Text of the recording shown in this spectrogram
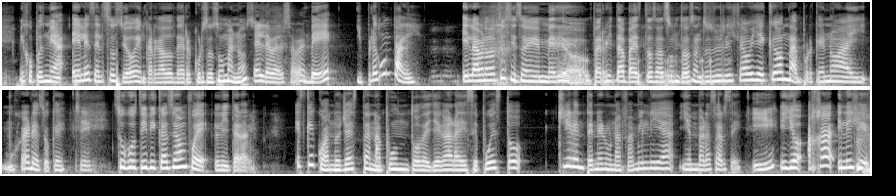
Me dijo, pues mira, él es el socio encargado de recursos humanos. Él debe de saber. Ve y pregúntale. Y la verdad yo sí soy medio perrita para estos asuntos. Entonces yo le dije, oye, ¿qué onda? ¿Por qué no hay mujeres o qué? Sí. Su justificación fue literal. Es que cuando ya están a punto de llegar a ese puesto, quieren tener una familia y embarazarse. ¿Y? Y yo, ajá, y le dije,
